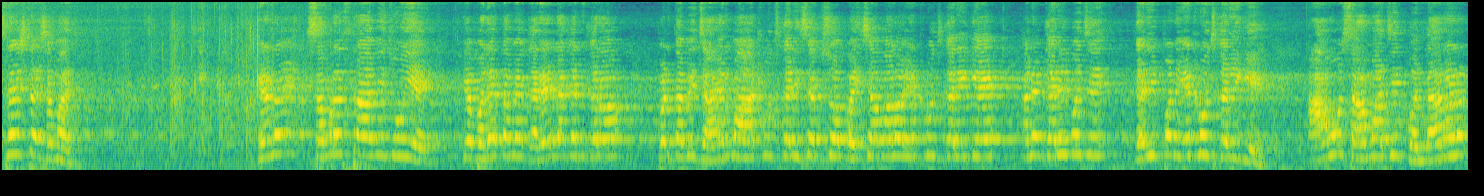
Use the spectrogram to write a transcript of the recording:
શ્રેષ્ઠ સમાજ. એને સમરસતા આવી જોઈએ કે ભલે તમે ઘરે લગ્ન કરો, પણ તમે જાહેરમાં આટલું જ કરી શકશો પૈસા વાળો એટલું જ કરી કે અને ગરીબ જ, ગરીબ પણ એટલું જ કરી કે. આવું સામાજિક બંધારણ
